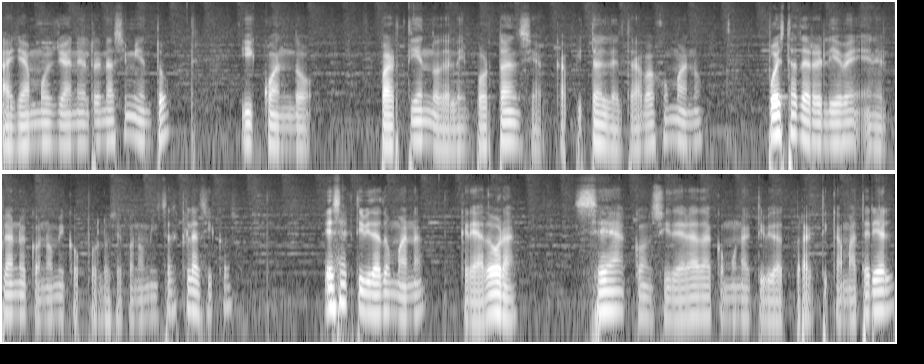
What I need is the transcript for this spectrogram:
hallamos ya en el Renacimiento y cuando, partiendo de la importancia capital del trabajo humano, puesta de relieve en el plano económico por los economistas clásicos, esa actividad humana, creadora, sea considerada como una actividad práctica material,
